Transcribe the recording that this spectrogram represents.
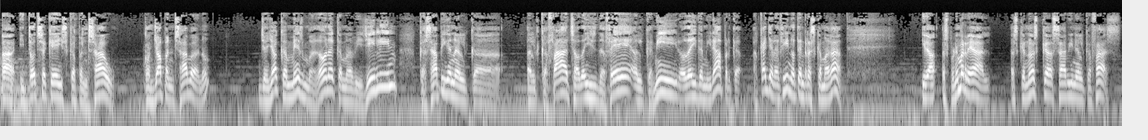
Ah, i tots aquells que pensau, com jo pensava, no? I allò que més m'adona, que me vigilin, que sàpiguen el que, el que faig o deix de fer, el que miro o deix de mirar, perquè al cap i a la fi no tens res que amagar. I de, el problema real és que no és que sabin el que fas,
